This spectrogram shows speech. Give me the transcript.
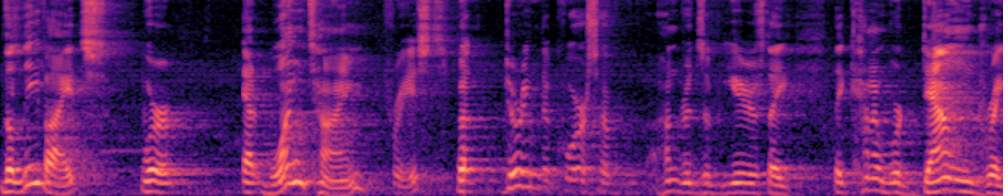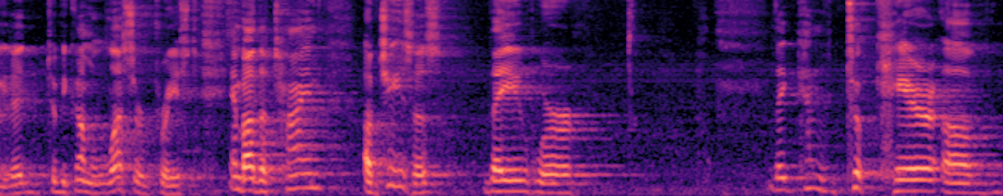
The Levites were at one time priests, but during the course of hundreds of years, they, they kind of were downgraded to become lesser priests. And by the time of Jesus, they were, they kind of took care of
